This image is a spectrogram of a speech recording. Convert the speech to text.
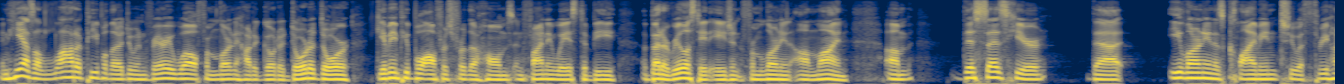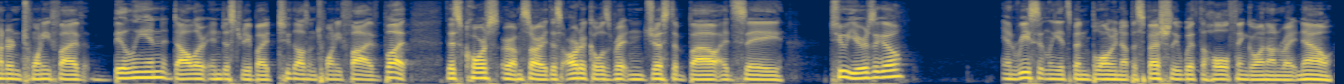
and he has a lot of people that are doing very well from learning how to go to door to door, giving people offers for their homes, and finding ways to be a better real estate agent from learning online. Um, this says here that e-learning is climbing to a 325 billion dollar industry by 2025 but this course, or I'm sorry, this article was written just about, I'd say, two years ago. And recently it's been blowing up, especially with the whole thing going on right now.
